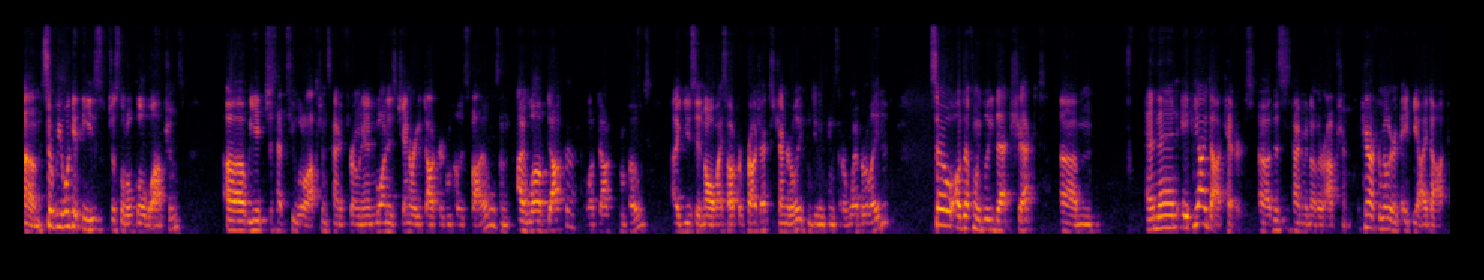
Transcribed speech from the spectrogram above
Um, so if we look at these just little global options, uh, we just have two little options kind of thrown in. One is generate Docker Compose files, and I love Docker. I love Docker Compose. I use it in all my software projects generally I'm doing things that are web related. So I'll definitely leave that checked. Um, and then API doc headers. Uh, this is kind of another option. If you're not familiar with API doc,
